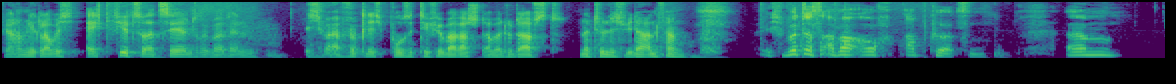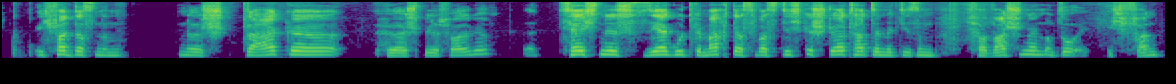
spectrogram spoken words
Wir haben hier, glaube ich, echt viel zu erzählen drüber, denn ich war wirklich positiv überrascht, aber du darfst natürlich wieder anfangen. Ich würde es aber auch abkürzen. Ähm, ich fand das eine ne starke Hörspielfolge. Technisch sehr gut gemacht. Das, was dich gestört hatte mit diesem Verwaschenen und so, ich fand,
